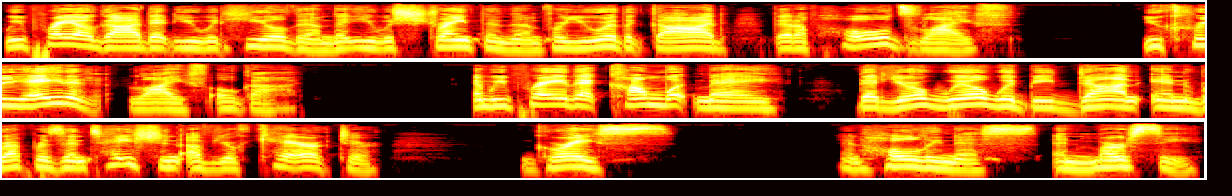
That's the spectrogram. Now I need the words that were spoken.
We pray, O God, that you would heal them, that you would strengthen them, for you are the God that upholds life. You created life, O God. And we pray that come what may, that your will would be done in representation of your character, grace, and holiness, and mercy,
